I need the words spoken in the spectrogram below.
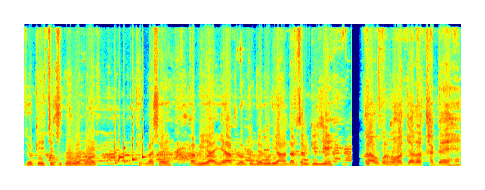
जो कि चित्रकूट में बहुत फ़ेमस है। कभी आइए आप लोग तो ज़रूर यहाँ दर्शन कीजिए। इतना ऊपर बहुत ज़्यादा थक गए हैं।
